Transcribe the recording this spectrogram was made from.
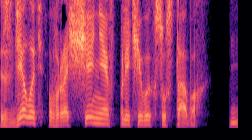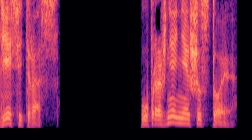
Сделать вращение в плечевых суставах десять раз. Упражнение шестое.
